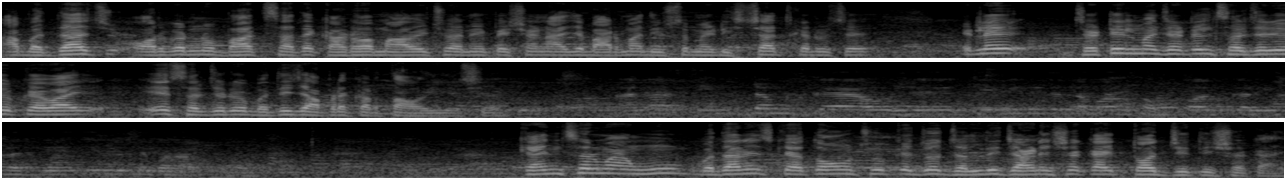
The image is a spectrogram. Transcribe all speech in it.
આ બધા જ ઓર્ગનનો ભાગ સાથે કાઢવામાં આવે છે અને પેશન્ટ આજે બારમા દિવસે મેં ડિસ્ચાર્જ કર્યું છે. એટલે જટિલમાં જટિલ સર્જરીઓ કહેવાય એ સર્જરીઓ બધી જ આપણે કરતા હોઈએ છીએ. કેન્સરમાં હું બધાને જ કહેતો હોઉં છું કે જો જલ્દી જાણી શકાય તો જ જીતી શકાય.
